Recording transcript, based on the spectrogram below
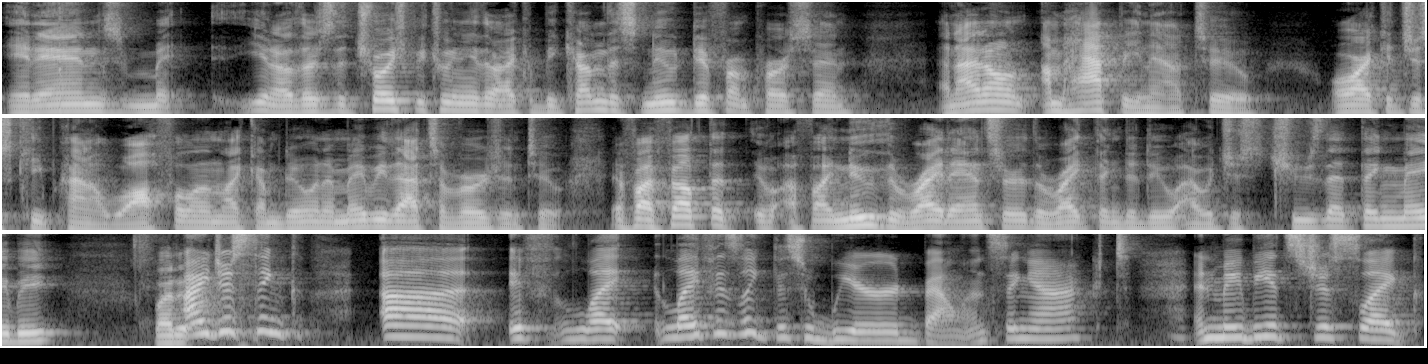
it ends. You know, there's the choice between either I could become this new, different person, and I don't. I'm happy now too, or I could just keep kind of waffling like I'm doing, and maybe that's a version too. If I felt that, if, I knew the right answer, the right thing to do, I would just choose that thing maybe. But it, I just think uh, if li- life is like this weird balancing act, and maybe it's just like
